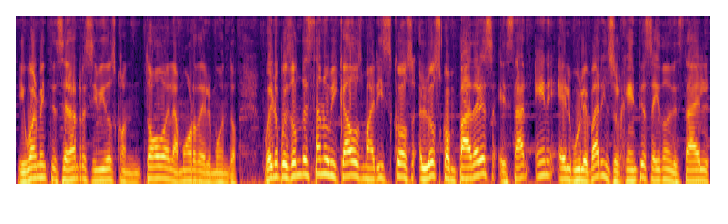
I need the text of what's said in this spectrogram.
Igualmente serán recibidos con todo el amor del mundo. Bueno, pues ¿dónde están ubicados Mariscos Los Compadres? Están en el Boulevard Insurgentes, ahí donde está el,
